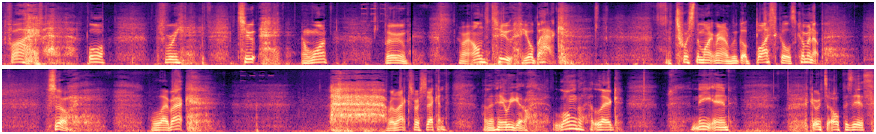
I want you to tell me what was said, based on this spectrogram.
Five, four, three, two, and one. Boom. All right, on to your back. Twist the mic round. We've got bicycles coming up. So, lie back, relax for a second, and then here we go. Long leg, knee in, go into opposites.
